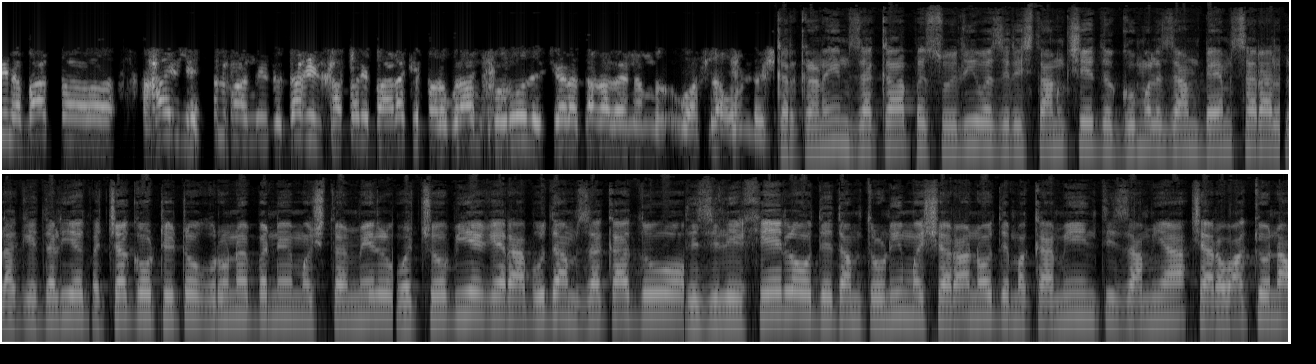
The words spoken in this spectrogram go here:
دینه بعد هاي لیول باندې دغه خبره باره کې پروګرام شروع دی چې دغه وینم وسله غونډه کرکنیم زکا په سویلی وزیرستان کې د ګومل زام ډیم سره لګیدلې بچګو ټیټو غرونه باندې مشتمل و چوبي غیر ابودم زکا دو، د ځلی خیل او د دمتونی مشرانو د مقامی انتظامیه چارواکیو نه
